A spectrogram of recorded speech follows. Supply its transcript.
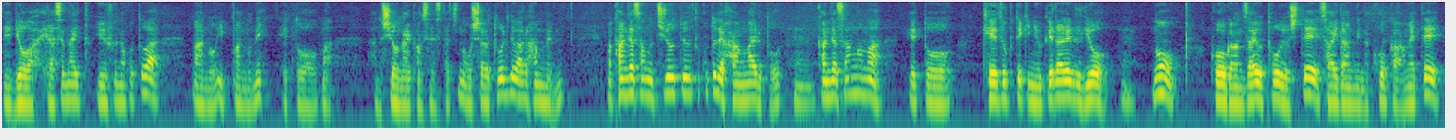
ね、量は減らせないというふうなことはあの一般のね、えっとまあ、あの腫瘍内科の先生たちのおっしゃる通りではある反面、まあ、患者さんの治療ということで考えると、患者さんが、まあえっと、継続的に受けられる量の、抗がん剤を投与して最大限な効果を上げて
